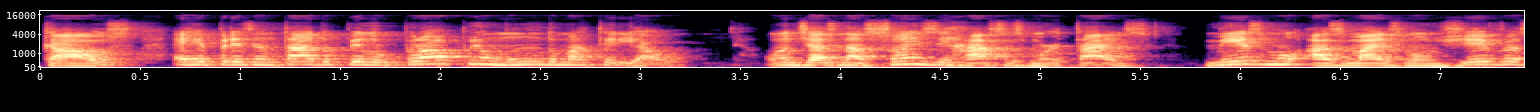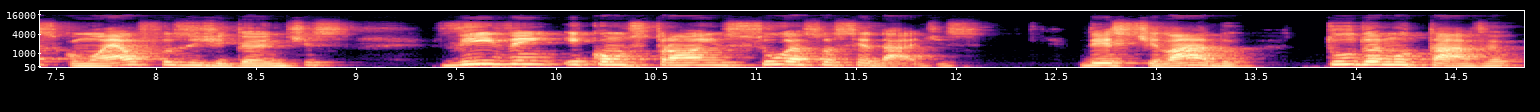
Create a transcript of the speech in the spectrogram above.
caos é representado pelo próprio mundo material, onde as nações e raças mortais mesmo as mais longevas, como elfos e gigantes, vivem e constroem suas sociedades. Deste lado, tudo é mutável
